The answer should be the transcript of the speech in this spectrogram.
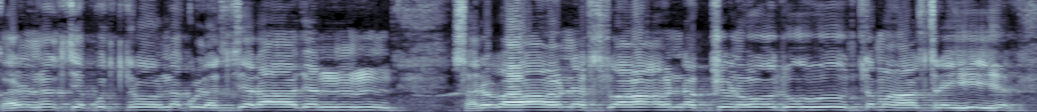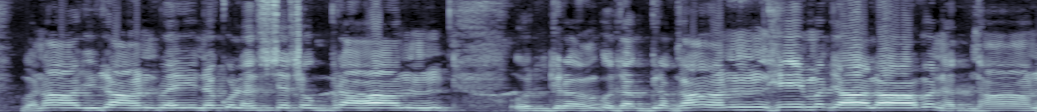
कर्ण से पुत्रो नकुल से राजन। सर्वानस्वानक्षिणोदूतमाश्रय वनायुजान वै नकुल से शुभ्रान उद्र उदग्रगान हेमजालावनधान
